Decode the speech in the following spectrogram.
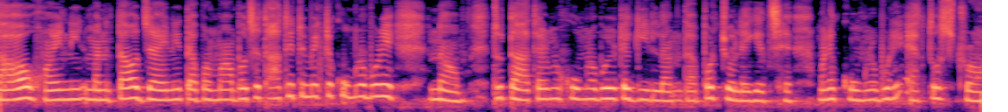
তাও হয়নি মানে তাও যায়নি। তারপর মা বলছে, তাড়াতাড়ি তুমি একটা কুমড়ো বড়ি? নাম তো তাড়াতাড়ি আমি কুমড়ো বড়িটা গিললাম, তারপর চলে গেছে। মানে কুমড়ো বড়ি এত স্ট্রং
